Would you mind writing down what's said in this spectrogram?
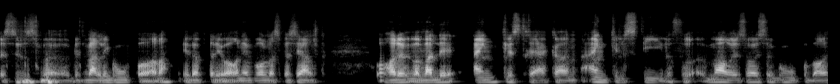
jeg synes, blitt veldig god på da, i løpet av de årene i Volda spesielt. Og hadde var veldig enkle streker, en enkel stil. og Marius var jo så god på bare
